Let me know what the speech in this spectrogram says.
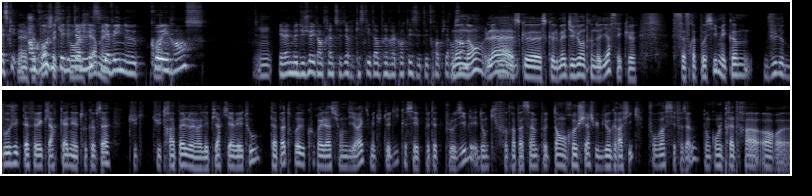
est-ce que, euh, en gros, j'essaie de déterminer s'il y avait une cohérence Mm. Et là, le maître du jeu est en train de se dire qu'est-ce qu'il est en train de raconter? C'était trois pierres ensemble? Non, non, là, euh, ce, que, ce que le maître du jeu est en train de dire, c'est que ça serait possible, mais comme, vu le beau jet que tu as fait avec l'arcane et les trucs comme ça, tu, tu te rappelles euh, les pierres qu'il y avait et tout, t'as pas trouvé de corrélation directe, mais tu te dis que c'est peut-être plausible, et donc il faudra passer un peu de temps en recherche bibliographique pour voir si c'est faisable. Donc on le traitera hors. Euh,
